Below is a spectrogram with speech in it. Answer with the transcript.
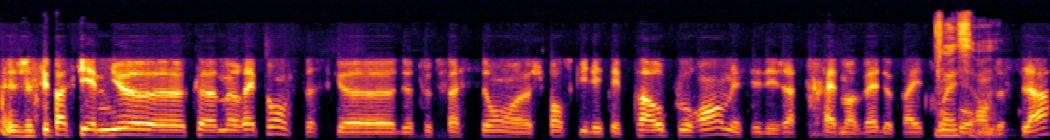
je ne sais pas ce qui est mieux euh, comme réponse parce que de toute façon, euh, je pense qu'il n'était pas au courant, mais c'est déjà très mauvais de ne pas être au courant de cela.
